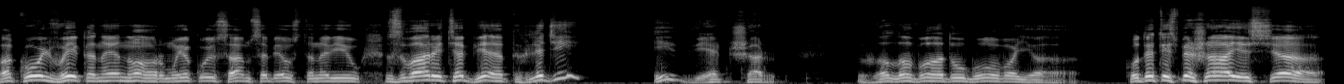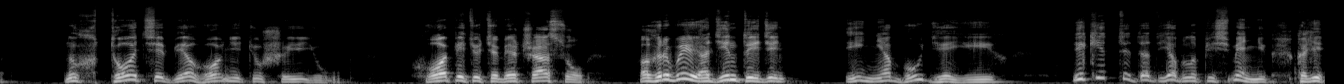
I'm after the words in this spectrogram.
пакуль выканае норму, якую сам сабе установіў, зварыць абед, глядзі і вечар. Голова дубовая, куды ты спяшаешся? Ну хто цябе гоніць у шыю? Хопіць у цябе часу, а грыбы адзін тыдзень і не будзе іх. Які ты да д'ябла пісьменнік, калі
